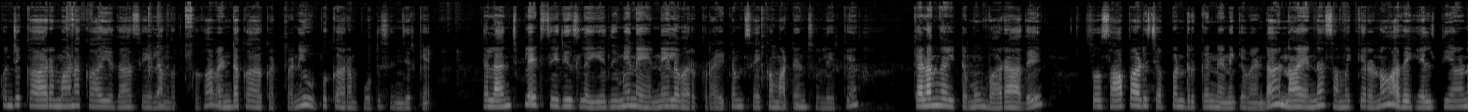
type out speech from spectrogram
கொஞ்சம் காரமான காய் எதாவது செய்யலாங்கிறதுக்காக வெண்டைக்காய் கட் பண்ணி உப்பு காரம் போட்டு செஞ்சுருக்கேன். இந்த லஞ்ச் பிளேட் சீரீஸில் எதுவுமே நான் எண்ணெயில் வறுக்கிற ஐட்டம் சேர்க்க மாட்டேன்னு சொல்லியிருக்கேன். கிழங்கு ஐட்டமும் வராது. ஸோ சாப்பாடு செப்பன்ருக்குன்னு நினைக்க வேண்டாம். நான் என்ன சமைக்கிறேனோ அதை ஹெல்த்தியான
